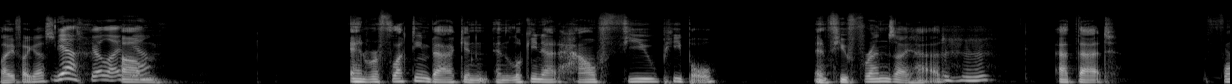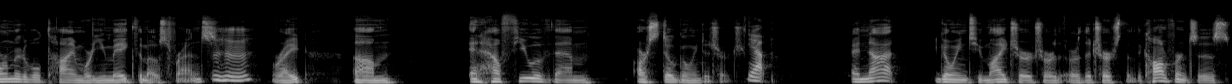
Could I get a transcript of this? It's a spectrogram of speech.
life, I guess. Yeah. Your life. Um, And reflecting back and, and looking at how few people and few friends I had. Mm-hmm. at that formidable time where you make the most friends, Mm-hmm. right? Um, and how few of them are still going to church Yep. and not going to my church or, or the church that the conferences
